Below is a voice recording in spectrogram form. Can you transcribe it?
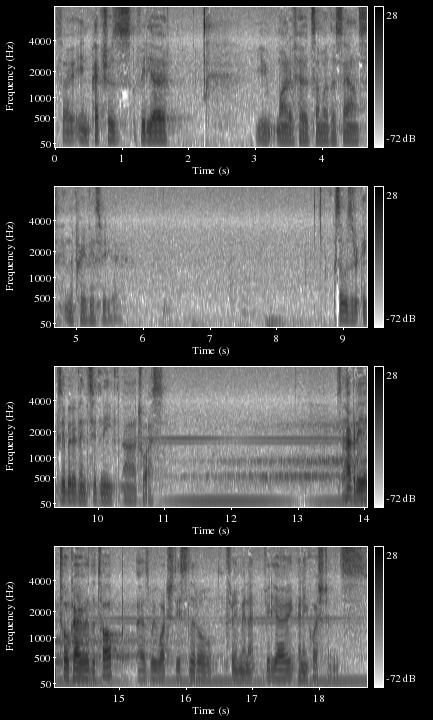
So in Petra's video, you might have heard some of the sounds in the previous video. Because it was exhibited in Sydney uh, twice. So happy to talk over the top as we watch this little three minute video. Any questions?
